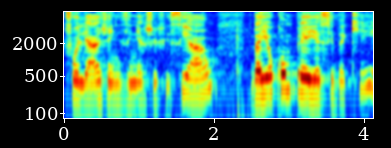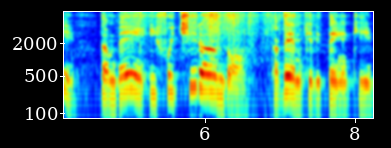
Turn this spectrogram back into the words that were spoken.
folhagemzinha artificial. Daí eu comprei esse daqui também e fui tirando, ó, tá vendo que ele tem aqui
